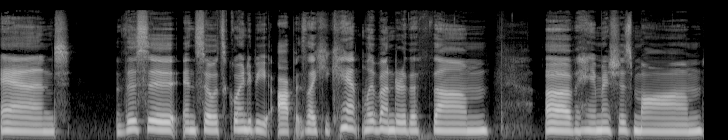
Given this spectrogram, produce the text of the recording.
And this is and so it's going to be opposite. Like he can't live under the thumb of Hamish's mom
